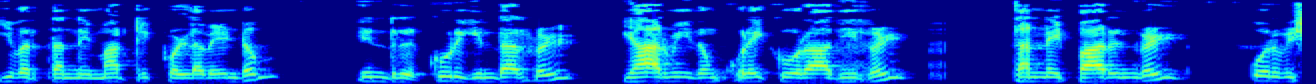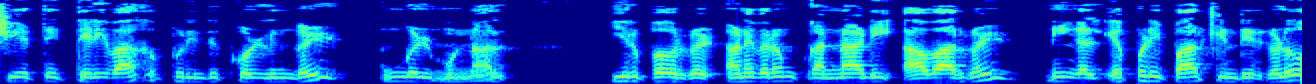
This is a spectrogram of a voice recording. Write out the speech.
இவர் தன்னை மாற்றிக்கொள்ள வேண்டும் என்று கூறுகின்றார்கள். யார் மீதும் குறை கூறாதீர்கள். தன்னை பாருங்கள். ஒரு விஷயத்தை தெளிவாக புரிந்து கொள்ளுங்கள். உங்கள் முன்னால் இருப்பவர்கள் அனைவரும் கண்ணாடி ஆவார்கள். நீங்கள் எப்படி பார்க்கின்றீர்களோ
